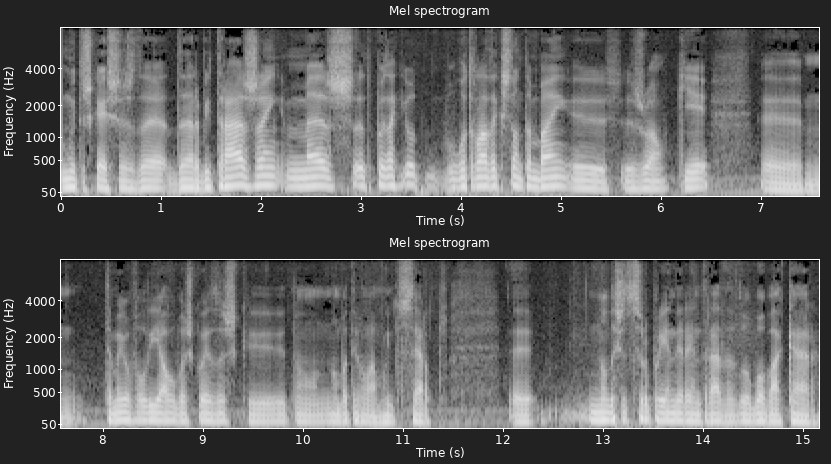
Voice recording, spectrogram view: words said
muitas queixas da, da, arbitragem, mas depois há aqui o, o, outro lado da questão também, João, que é também houve ali algumas coisas que não, não bateram lá muito certo não deixa de surpreender a entrada do Abobacar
